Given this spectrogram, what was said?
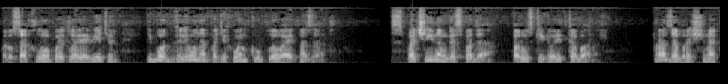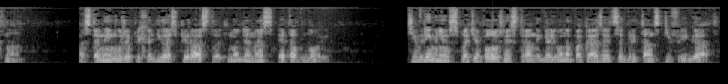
Паруса хлопают, ловя ветер, и борт галеона потихоньку уплывает назад. «С почином, господа!» – по-русски говорит Кабанов. Фраза обращена к нам. Остальным уже приходилось пиратствовать, но для нас это вновь. Тем временем с противоположной стороны галеона показывается британский фрегат.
